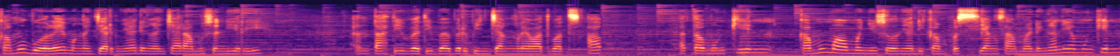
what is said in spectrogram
Kamu boleh mengejarnya dengan caramu sendiri, entah tiba-tiba berbincang lewat WhatsApp, atau mungkin kamu mau menyusulnya di kampus yang sama dengannya mungkin.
